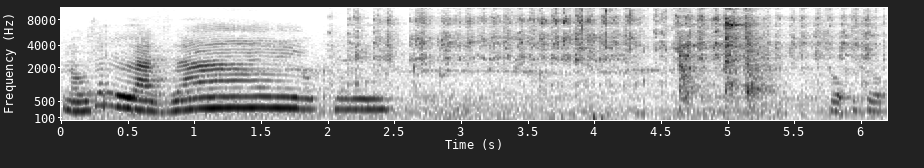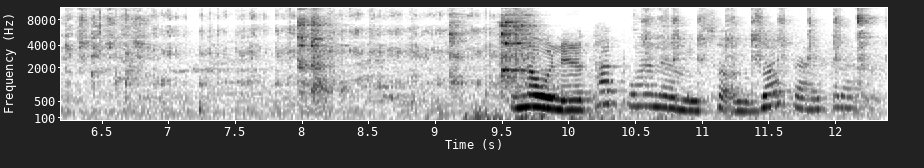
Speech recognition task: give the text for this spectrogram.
Nó rất là dai ok. Rồi, rồi. cái nồi này nó thấp quá nên mình sợ nó rớt ra các bạn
